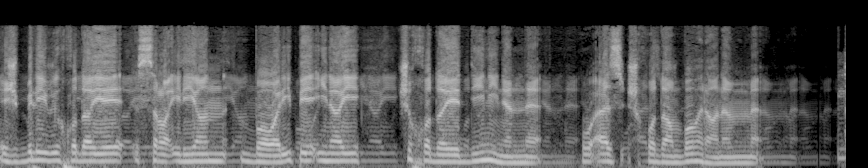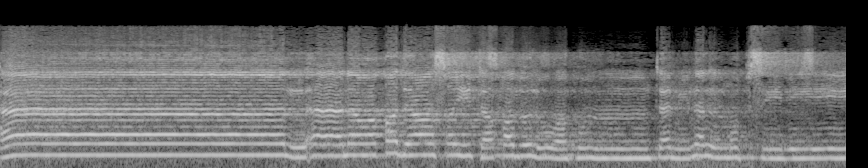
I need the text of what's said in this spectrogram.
اش بلی وی خدای اسرائیلیان باوری پی اینای چه خدای دینینن و از خدام باورانم. الآن وقد عصيت قبل وكنت من المفسدين.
